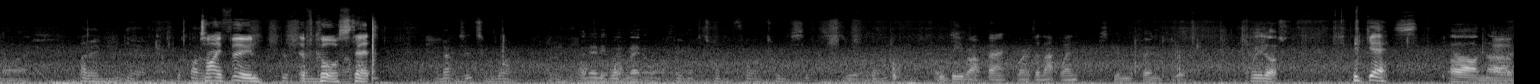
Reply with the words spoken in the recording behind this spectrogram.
Nice. And then, yeah, a couple of. Typhoon, of course, Ted. And that was it till one. And then it went mental, I think it was 25, 26. Yeah. We'll be right back wherever that went. Skim the fence, but we lost. Yes. Oh, no. Uh,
